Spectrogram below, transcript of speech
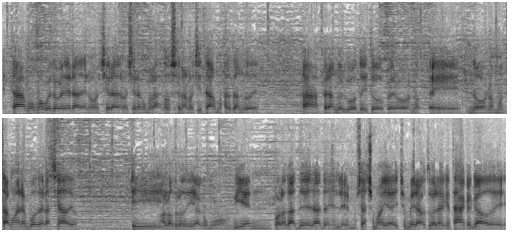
Estábamos, me acuerdo que era de noche, era de noche, eran como las 12 de la noche y estábamos tratando de, estábamos esperando el bote y todo, pero no, eh, no, nos montamos en el bote, gracias a Dios. Y al otro día, como bien por la tarde, de tarde el, el muchacho me había dicho, mira, tú eres el que estás encargado de,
